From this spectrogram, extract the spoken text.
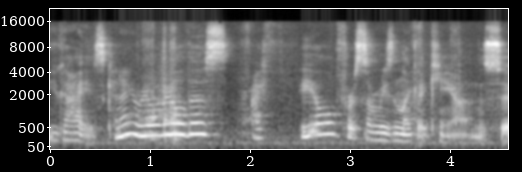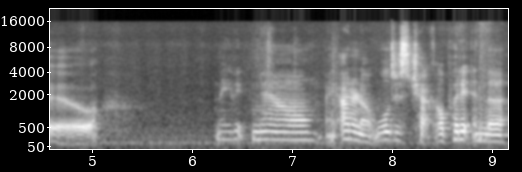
You guys, can I RealReal this? I feel for some reason like I can. So maybe no, I, I don't know. We'll just check. I'll put it in the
